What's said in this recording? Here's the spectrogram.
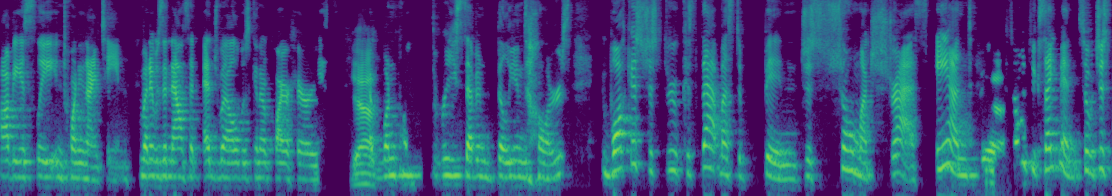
Obviously, in 2019, when it was announced that Edgewell was going to acquire Harry's yeah. at 1.37 billion dollars, walk us just through because that must have been just so much stress and yeah. so much excitement. So just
